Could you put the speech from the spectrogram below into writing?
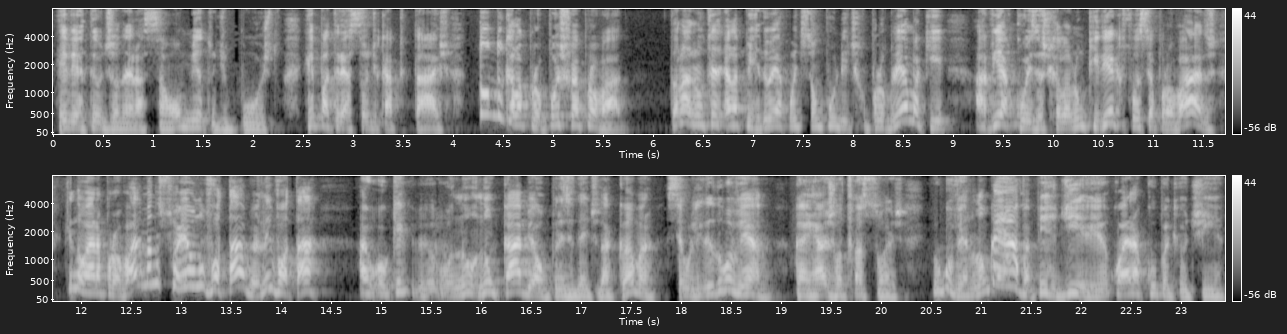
reverteu desoneração, aumento de imposto, repatriação de capitais, tudo que ela propôs foi aprovado. Então ela, não tem, ela perdeu a condição política. O problema é que havia coisas que ela não queria que fossem aprovadas, que não eram aprovadas, mas não sou eu, não votava, eu nem votar. O que, não, não cabe ao presidente da Câmara ser o líder do governo, ganhar as votações. O governo não ganhava, perdia. Qual era a culpa que eu tinha?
